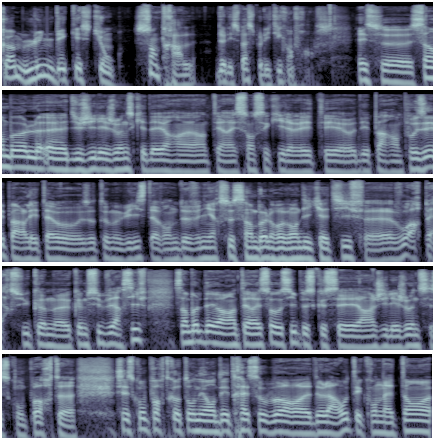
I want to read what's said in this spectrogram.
comme l'une des questions centrales de l'espace politique en France. Et ce symbole euh, du gilet jaune, ce qui est d'ailleurs euh, intéressant, c'est qu'il avait été euh, au départ imposé par l'État aux automobilistes avant de devenir ce symbole revendicatif, euh, voire perçu comme, euh, comme subversif. Symbole d'ailleurs intéressant aussi parce que c'est un gilet jaune, c'est ce qu'on porte, c'est ce qu'on porte quand on est en détresse au bord de la route et qu'on attend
